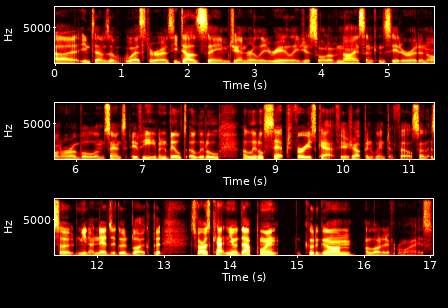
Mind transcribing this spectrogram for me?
uh, in terms of Westeros. He does seem generally really just sort of nice and considerate and honourable and sensitive. He even built a little a little sept for his catfish up in Winterfell. So so you know Ned's a good bloke, but as far as Cat knew at that point, could have gone a lot of different ways.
